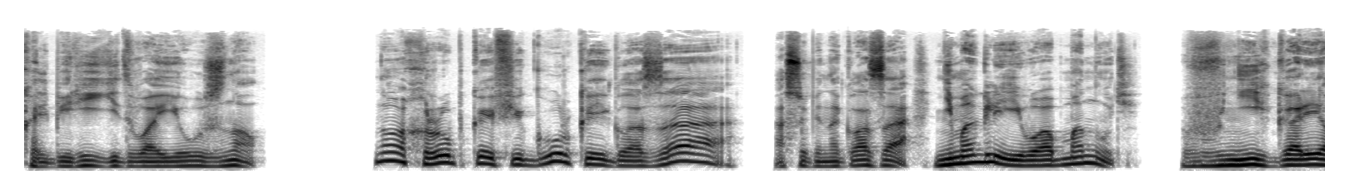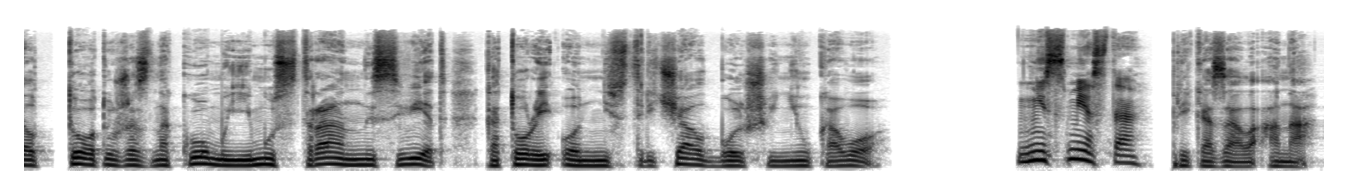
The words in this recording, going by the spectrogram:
Кальбери едва ее узнал. Но хрупкая фигурка и глаза, особенно глаза, не могли его обмануть. В них горел тот уже знакомый ему странный свет, который он не встречал больше ни у кого. «Не с места!» — приказала она.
